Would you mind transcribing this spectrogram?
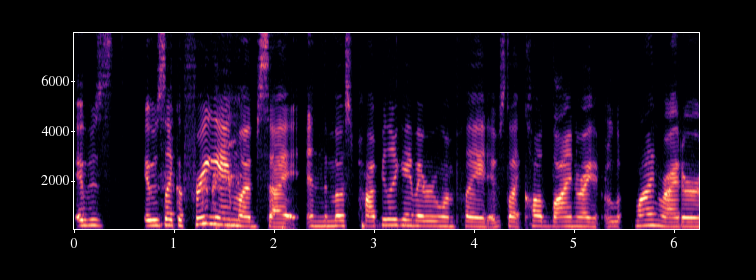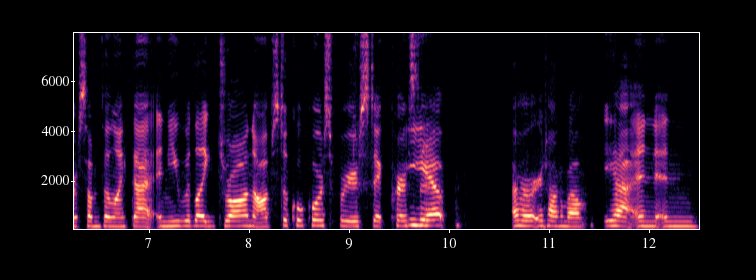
It was it was like a free game website, and the most popular game everyone played. It was like called Line Rider, Line Rider or something like that. And you would like draw an obstacle course for your stick person. Yep. I heard what you're talking about. yeah and and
